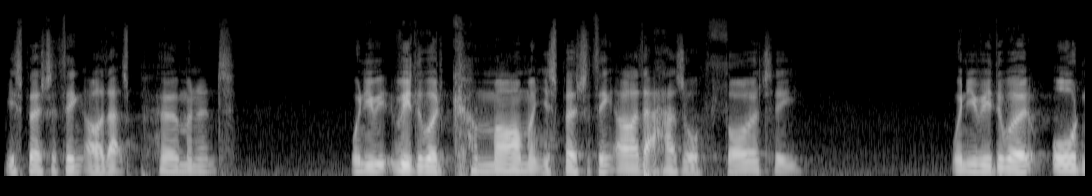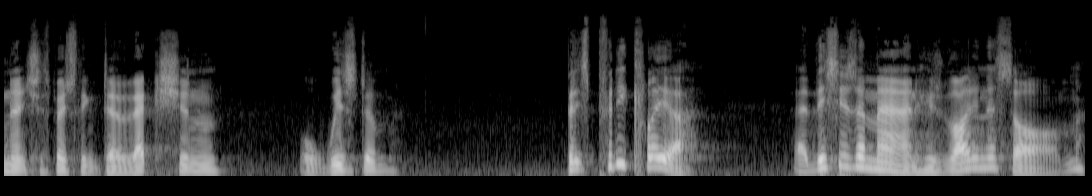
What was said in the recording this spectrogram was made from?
you're supposed to think, oh, that's permanent. When you read the word commandment, you're supposed to think, oh, that has authority. When you read the word ordinance, you're supposed to think direction or wisdom. But it's pretty clear. Uh, this is a man who's writing the psalm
